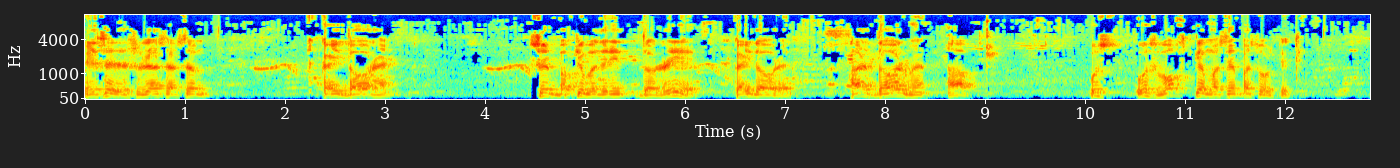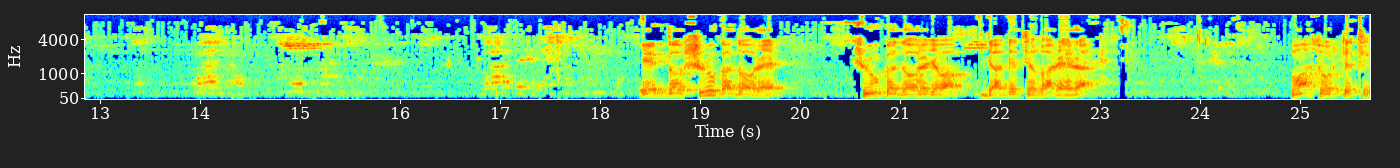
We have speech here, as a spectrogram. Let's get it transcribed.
ایسے رسول اللہ صلی اللہ علیہ وسلم کئی دور ہیں۔ صرف بکی بدنی دور نہیں ہے، کئی دور ہے ہر دور میں آپ اس اس وقت کے مسئلے پر سوچتے تھے۔ ایک دور شروع کا دور ہے، شروع کا دور ہے جب آپ جاتے تھے غارحرا وہاں سوچتے تھے۔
